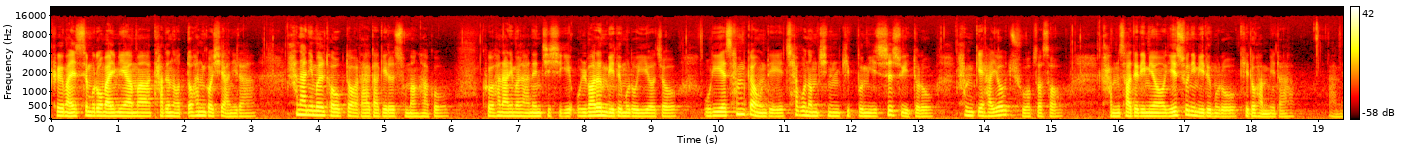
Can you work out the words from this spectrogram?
그 말씀으로 말미암아 다른 어떠한 것이 아니라 하나님을 더욱더 알아가기를 소망하고 그 하나님을 아는 지식이 올바른 믿음으로 이어져 우리의 삶 가운데에 차고 넘치는 기쁨이 있을 수 있도록 함께하여 주옵소서 감사드리며 예수님 이름으로 기도합니다. 아멘.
